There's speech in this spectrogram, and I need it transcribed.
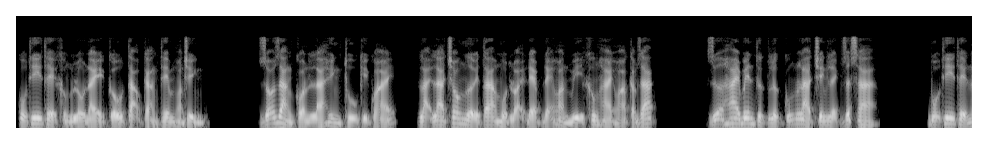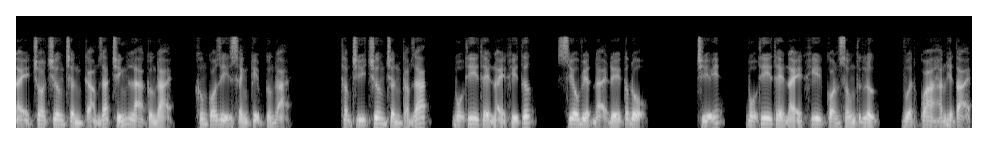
cổ thi thể khổng lồ này cấu tạo càng thêm hoàn chỉnh. Rõ ràng còn là hình thù kỳ quái, lại là cho người ta một loại đẹp đẽ hoàn mỹ không hài hòa cảm giác. Giữa hai bên thực lực cũng là t r ê n lệch rất xa. Bộ thi thể này cho trương trần cảm giác chính là cường đại, không có gì sánh kịp cường đại. Thậm chí trương trần cảm giác, bộ thi thể này khí tức, siêu việt đại đế cấp độ chí ít, bộ thi thể này khi còn sống thực lực, vượt qua hắn hiện tại,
